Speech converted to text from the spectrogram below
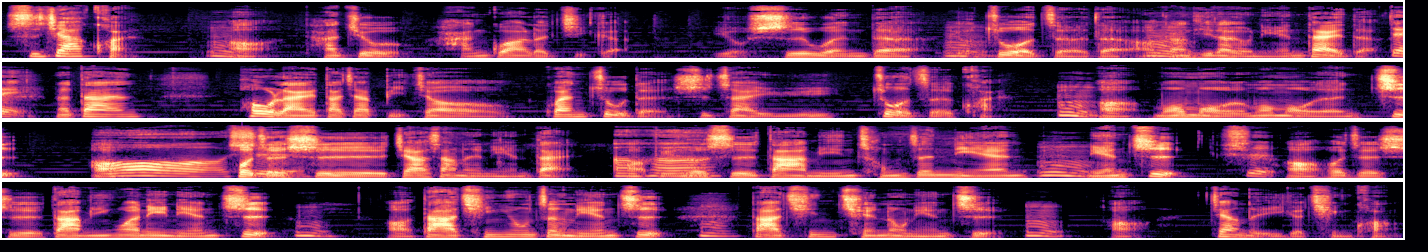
私家款啊、嗯。哦，它就涵盖了几个，有诗文的，有作者的啊。刚、嗯。哦、刚提到有年代的，对、嗯。那当然，后来大家比较关注的是在于作者款，嗯。啊、哦，某某某某人制。哦，或者是加上了年代啊、uh 比如说是大明崇祯年、嗯、年制是。啊，或者是大明万历年制，嗯。啊，大清雍正年制，嗯，大清乾隆年制，嗯。啊，这样的一个情况，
